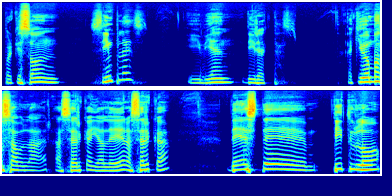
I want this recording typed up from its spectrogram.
porque son simples y bien directas. Aquí vamos a hablar acerca y a leer acerca de este título,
